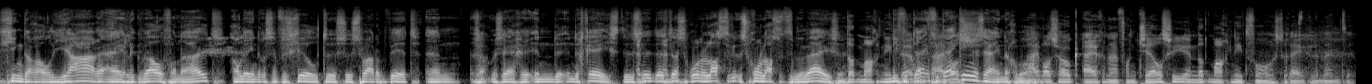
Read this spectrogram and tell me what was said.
ging daar al jaren eigenlijk wel van uit. Alleen er is een verschil tussen zwart op wit en, zou ik maar zeggen, in de, in de geest. Dus En- dat, en- is gewoon lastig, is gewoon lastig te bewijzen. Dat mag niet. Die hè, verdenkingen was- zijn er gewoon. Hij was ook eigenaar van Chelsea en dat mag niet volgens de reglementen.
